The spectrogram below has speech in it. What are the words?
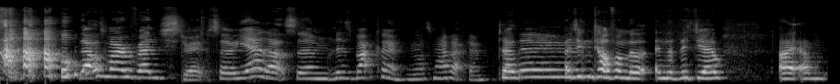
that was my revenge strip. So yeah, that's um Liv's back home. And that's my back home. So, as you can tell from the in the video, I am.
